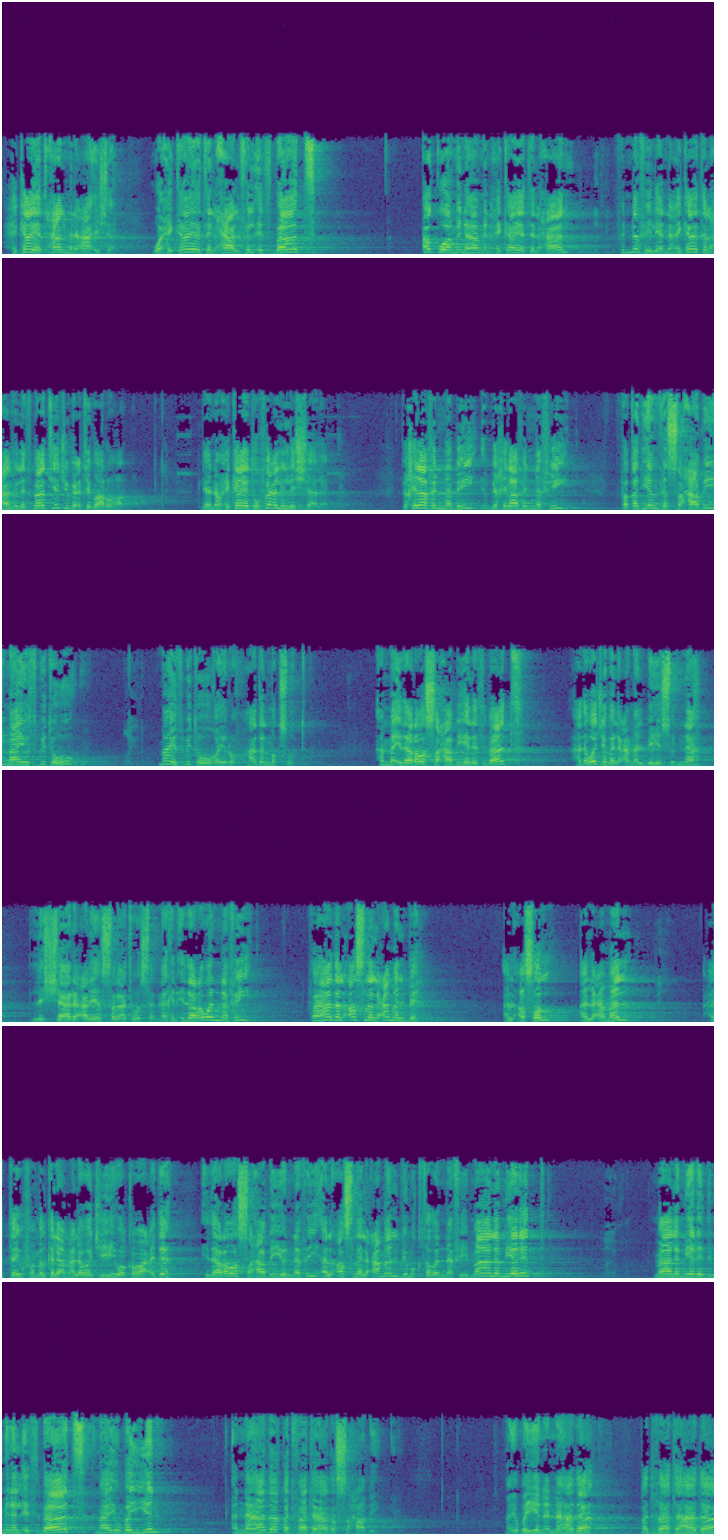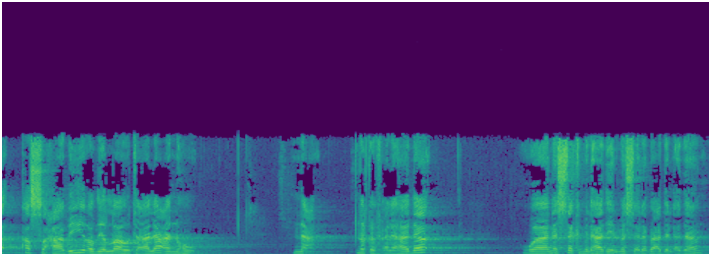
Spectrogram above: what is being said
حكاية حال من عائشة وحكاية الحال في الإثبات أقوى منها من حكاية الحال في النفي لأن حكاية الحال في الإثبات يجب اعتبارها لأنه حكاية فعل للشارع. بخلاف النبي بخلاف النفي فقد ينفي الصحابي ما يثبته ما يثبته غيره. هذا المقصود. أما إذا روى الصحابي الإثبات هذا وجب العمل به سنة للشارع عليه الصلاة والسلام. لكن إذا روى النفي فهذا الأصل العمل به. الأصل العمل حتى يفهم الكلام على وجهه وقواعده. إذا روى الصحابي النفي الأصل العمل بمقتضى النفي. ما لم يرد ما لم يرد من الإثبات ما يبين أن هذا قد فات هذا الصحابي. ما يبين أن هذا قد فات هذا الصحابي رضي الله تعالى عنه. نعم نقف على هذا ونستكمل هذه المسألة بعد الأذان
